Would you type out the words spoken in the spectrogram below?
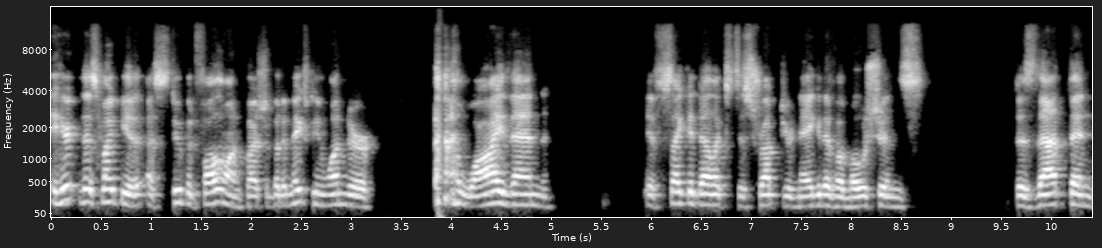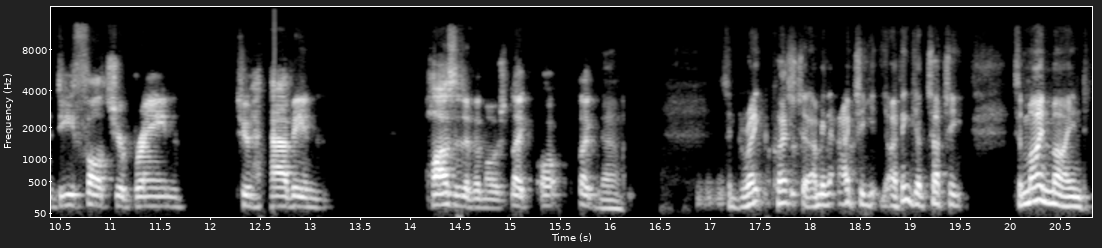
here this might be a, a stupid follow-on question, but it makes me wonder why then, if psychedelics disrupt your negative emotions, does that then default your brain to having positive emotion, like or like? Yeah. It's a great question. I mean, actually, I think you're touching, to my mind,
